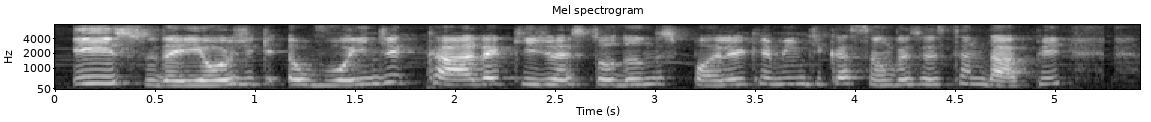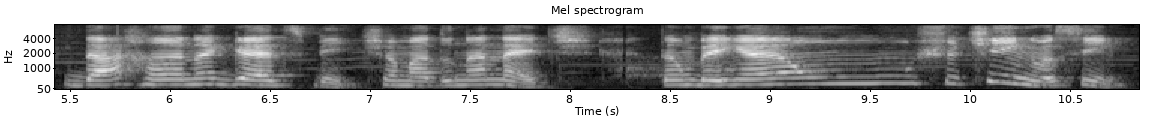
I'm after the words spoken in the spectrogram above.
Isso, daí hoje eu vou indicar aqui, já estou dando spoiler, que a minha indicação vai ser o stand-up da Hannah Gatsby, chamado Nanette. Também é um chutinho, assim.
